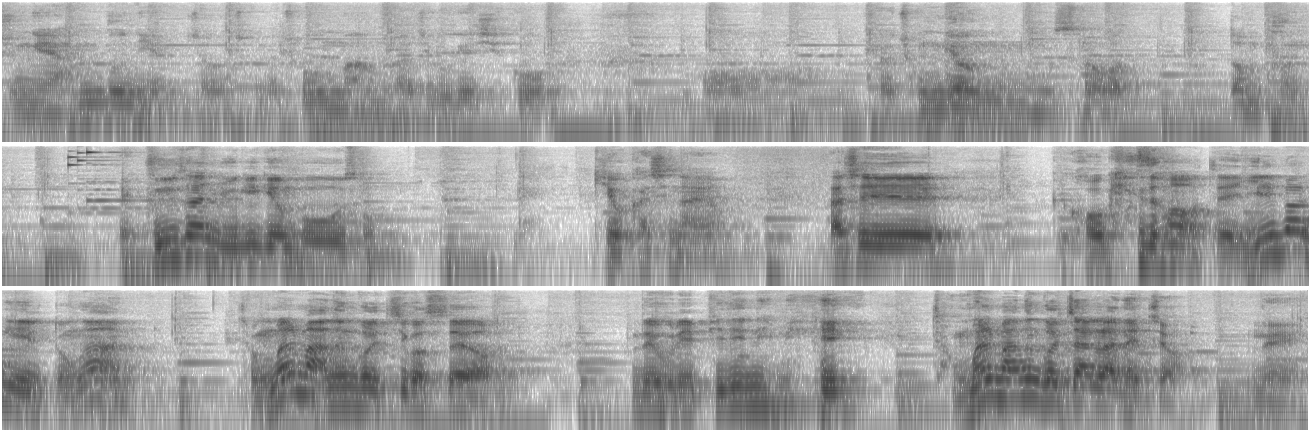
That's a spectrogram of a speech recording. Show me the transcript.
중에 한 분이었죠. 정말 좋은 마음 가지고 계시고 어, 제가 존경스러웠던 분. 네, 군산 유기견 보호소 네, 기억하시나요? 사실 거기서 제 1박 2일 동안 정말 많은 걸 찍었어요. 근데 우리 PD님이 정말 많은 걸 잘라냈죠. 네.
